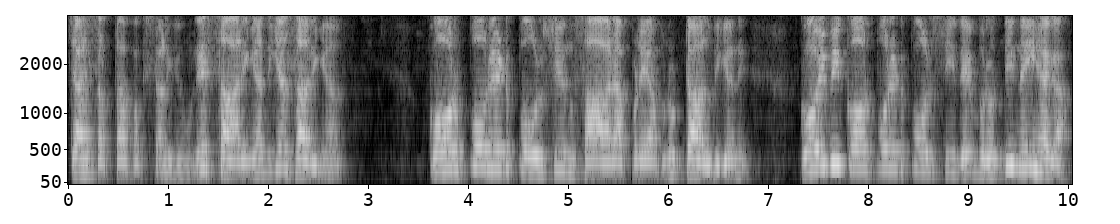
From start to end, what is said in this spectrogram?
ਚਾਹੇ ਸੱਤਾ ਪਕਸ਼ ਵਾਲੀਆਂ ਹੋਣ। ਇਹ ਸਾਰੀਆਂ ਦੀਆਂ ਸਾਰੀਆਂ ਕਾਰਪੋਰੇਟ ਪਾਲਿਸੀ ਅਨੁਸਾਰ ਆਪਣੇ ਆਪ ਨੂੰ ਢਾਲਦੀਆਂ ਨੇ। ਕੋਈ ਵੀ ਕਾਰਪੋਰੇਟ ਪਾਲਿਸੀ ਦੇ ਵਿਰੋਧੀ ਨਹੀਂ ਹੈਗਾ,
